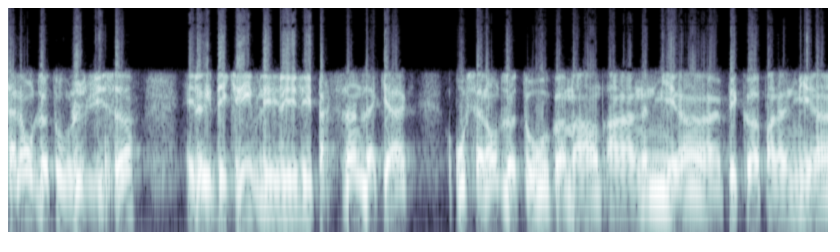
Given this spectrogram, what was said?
Salon de l'Auto. Là, je lis ça, et là, ils décrivent les, les, partisans de la CAQ au salon de l'auto, comme en, en, admirant un pick-up, en admirant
